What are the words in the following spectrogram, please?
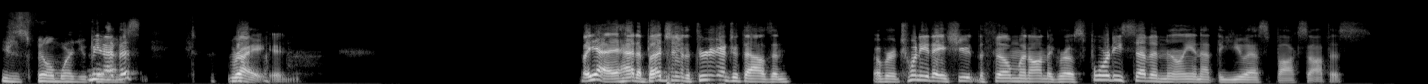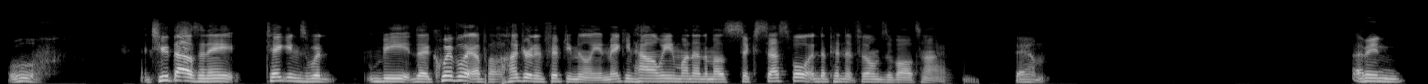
you just film where you I mean, can. at this, right. But yeah, it had a budget of three hundred thousand. Over a twenty day shoot, the film went on to gross forty seven million at the U.S. box office. Ooh, In 2008, takings would be the equivalent of 150 million, making Halloween one of the most successful independent films of all time. damn. I mean,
